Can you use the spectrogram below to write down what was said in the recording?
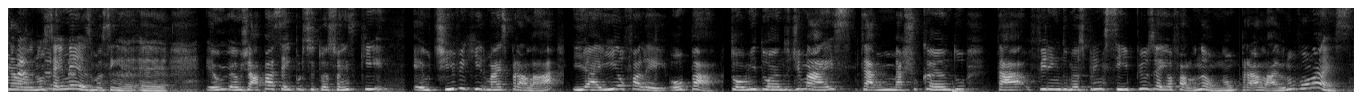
Não, eu não sei mesmo, assim, é, é, eu, eu já passei por situações que eu tive que ir mais pra lá, e aí eu falei, opa, tô me doando demais, tá me machucando, tá ferindo meus princípios, e aí eu falo, não, não pra lá eu não vou mais.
